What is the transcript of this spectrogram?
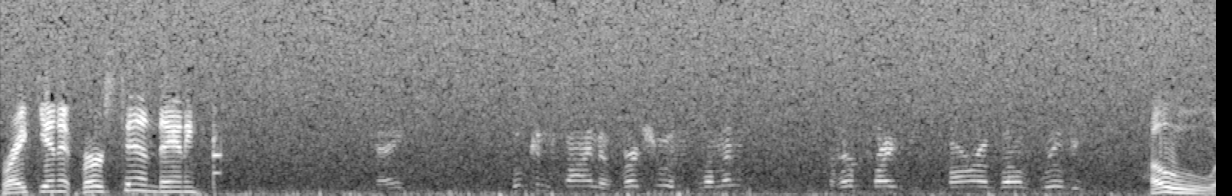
Break in at verse 10, Danny. Okay? Who can find a virtuous woman? For her price is far above rubies. Oh.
